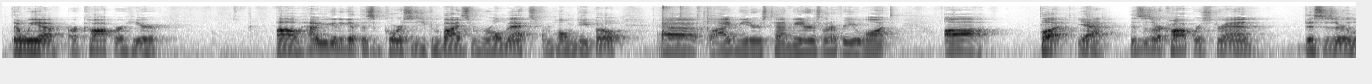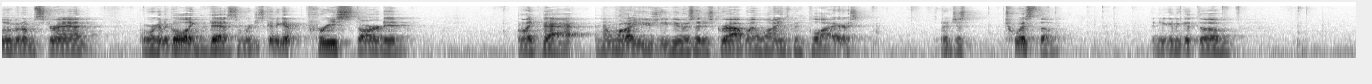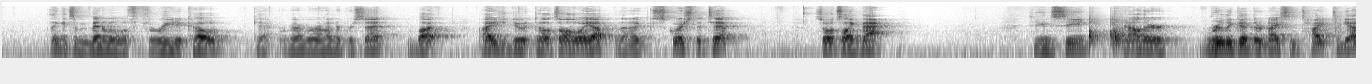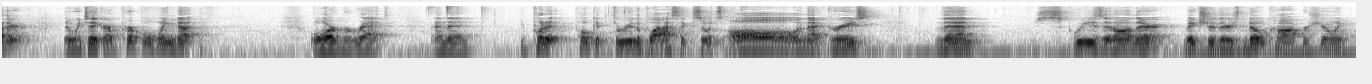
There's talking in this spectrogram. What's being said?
then we have our copper here. Um, how you're going to get this, of course, is you can buy some Romex from Home Depot uh, 5 meters, 10 meters, whatever you want. Uh, but yeah, this is our copper strand. This is our aluminum strand. And we're going to go like this, and we're just going to get pre-started like that. And then what I usually do is I just grab my linesman pliers and just twist them. And you're going to get them, I think it's a minimum of three to code. Can't remember 100%, but I usually do it until it's all the way up, and then I squish the tip, so it's like that. So you can see now they're really good. They're nice and tight together. Then we take our purple wing nut or Marrette and then you put it, poke it through the plastic so it's all in that grease. And then squeeze it on there. Make sure there's no copper showing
